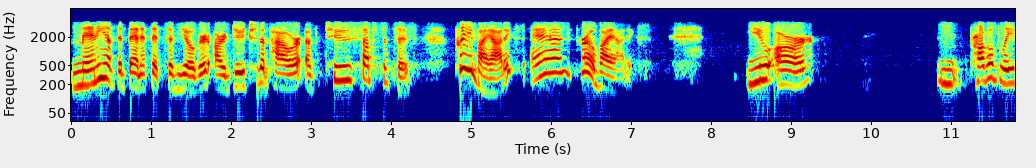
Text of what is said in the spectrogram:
Many of the benefits of yogurt are due to the power of two substances, prebiotics and probiotics. You are probably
